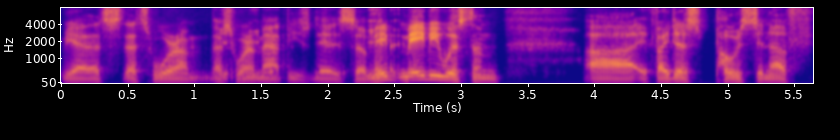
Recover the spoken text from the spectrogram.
yeah that's that's where i'm that's where i'm at these days so maybe maybe with some uh, if I just post enough,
